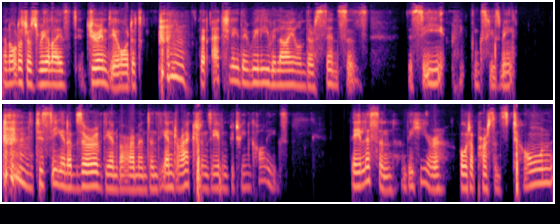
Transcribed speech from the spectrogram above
And auditors realized during the audit that actually they really rely on their senses to see, excuse me, to see and observe the environment and the interactions even between colleagues. They listen they hear both a person's tone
